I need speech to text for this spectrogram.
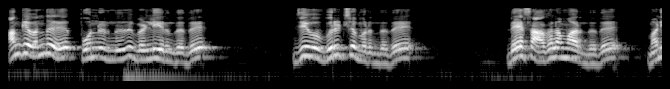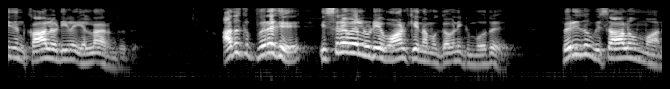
அங்கே வந்து பொன் இருந்தது வெள்ளி இருந்தது ஜீவ விருட்சம் இருந்தது தேசம் அகலமாக இருந்தது மனிதன் காலடியில் எல்லாம் இருந்தது. அதுக்கு பிறகு இஸ்ரேவேலுடைய வாழ்க்கையை நம்ம கவனிக்கும்போது பெரிதும் விசாலமுமான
